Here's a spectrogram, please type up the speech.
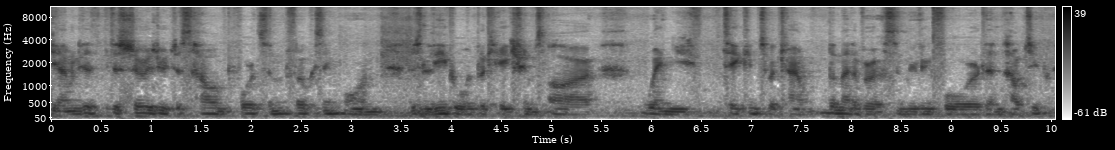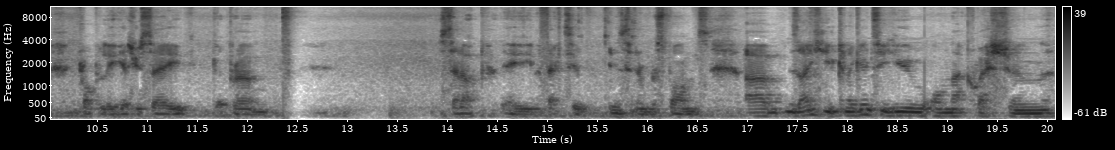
Yeah, I mean, it just shows you just how important focusing on just legal implications are when you take into account the metaverse and moving forward and how to properly, as you say, um, set up a effective incident response. Um, can I go to you on that question?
